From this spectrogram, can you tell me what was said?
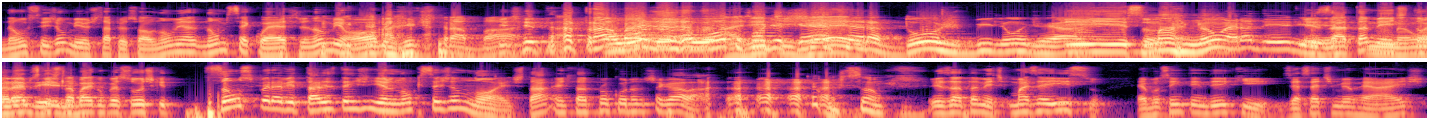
Não sejam meus, tá, pessoal? Não me, não me sequestre, não me roubem. A gente trabalha. A gente tá A outra- trabalhando. O outro podcast gere. era 2 bilhões de reais. Isso. Mas não era dele. Exatamente. Não então lembre-se que a gente trabalha com pessoas que são superavitárias e têm dinheiro, não que sejam nós, tá? A gente está procurando chegar lá. É construção. Exatamente. Mas é isso. É você entender que 17 mil reais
